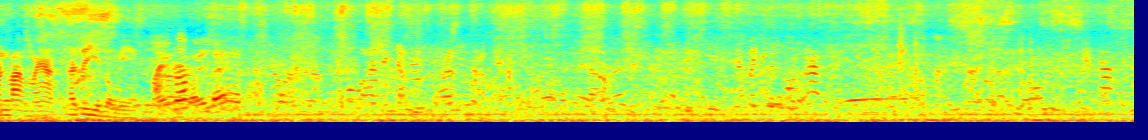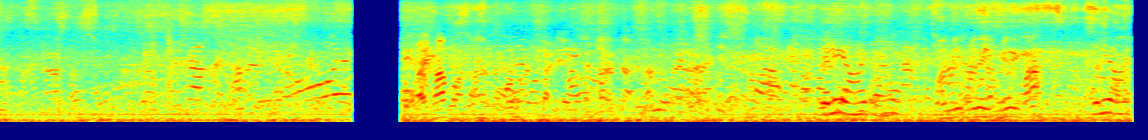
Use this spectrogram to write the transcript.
มันบังไหมอะ ถ้าจะยืนตรงนี้ ไปครับไปครับจะเรียกให้ไปมามีมีอีกมีอีกมาจะเรียกให้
